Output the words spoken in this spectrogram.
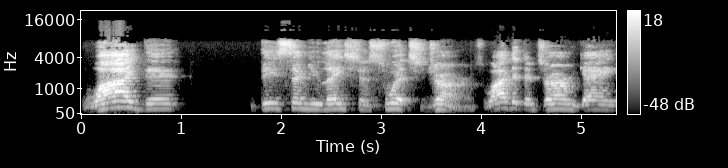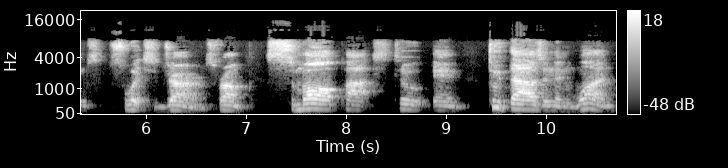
Why did these simulations switch germs? Why did the germ games switch germs from smallpox to in 2001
